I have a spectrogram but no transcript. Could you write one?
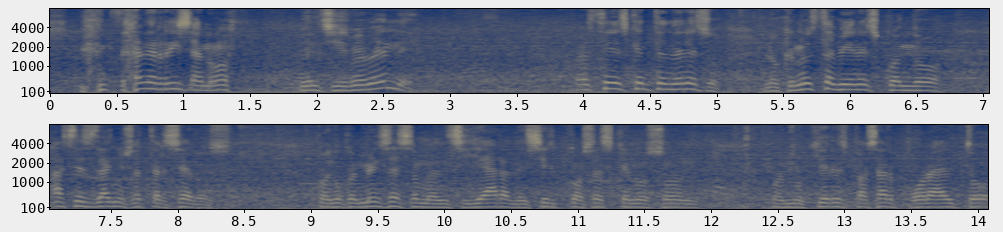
Está de risa, ¿no? El chisme vende. Pues tienes que entender eso. Lo que no está bien es cuando haces daños a terceros, cuando comienzas a mancillar, a decir cosas que no son, cuando quieres pasar por alto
